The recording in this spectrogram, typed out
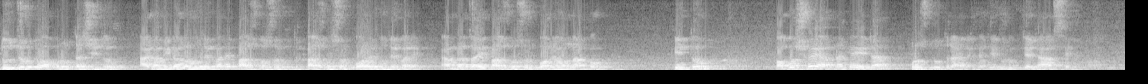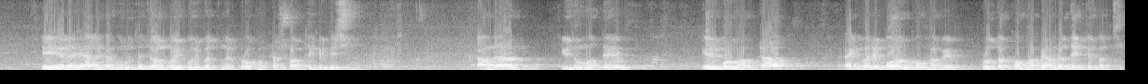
দুর্যোগ তো অপ্রত্যাশিত। আগামীকালও হতে পারে, পাঁচ বছর হতে পাঁচ বছর পরে হতে পারে। আমরা চাই পাঁচ বছর পরেও না হোক। কিন্তু অবশ্যই আপনাকে এটা প্রস্তুত রাখতে যেগুলো যেটা আছে। এই এলাকাগুলোতে জলবায়ু পরিবর্তনের প্রভাবটা সব থেকে বেশি। আমরা ইতিমধ্যে এর প্রভাবটা একেবারে পরোক্ষভাবে, প্রত্যক্ষভাবে আমরা দেখতে পাচ্ছি।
